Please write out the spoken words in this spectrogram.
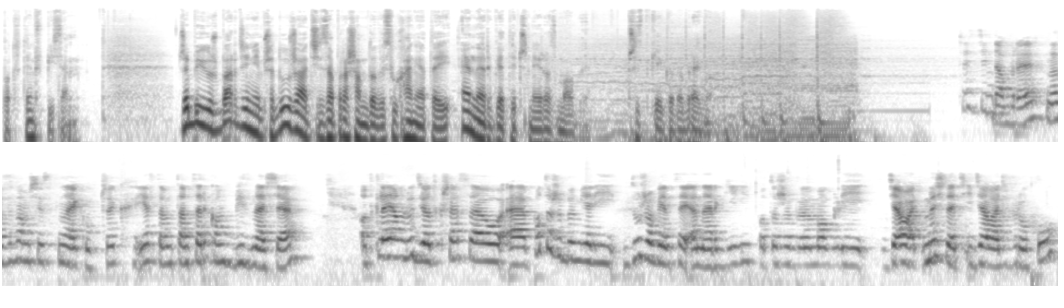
pod tym wpisem. Żeby już bardziej nie przedłużać, zapraszam do wysłuchania tej energetycznej rozmowy. Wszystkiego dobrego dobry, nazywam się Justyna Jakubczyk, jestem tancerką w biznesie. Odklejam ludzi od krzeseł e, po to, żeby mieli dużo więcej energii, po to, żeby mogli działać, myśleć i działać w ruchu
